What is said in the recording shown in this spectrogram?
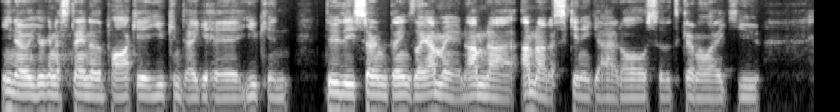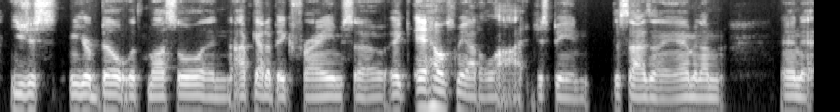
you know, you're going to stand in the pocket. You can take a hit. You can do these certain things. Like, I mean, I'm not, I'm not a skinny guy at all. So it's kind of like you, you just, you're built with muscle and I've got a big frame. So it, it helps me out a lot just being the size I am. And I'm, and uh,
